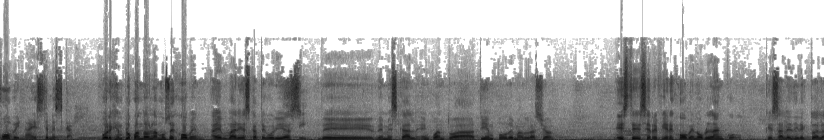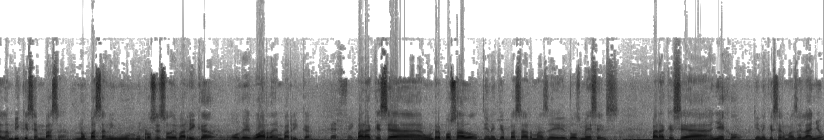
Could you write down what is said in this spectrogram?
joven a este mezcal? Por ejemplo, cuando hablamos de joven, hay varias categorías Sí. de, de mezcal en cuanto a tiempo de maduración. Este se refiere joven o blanco, que sale directo del alambique y se envasa. No pasa ningún proceso de barrica o de guarda en barrica. Perfecto. Para que sea un reposado tiene que pasar más de dos meses. Para que sea añejo tiene que ser más del año.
